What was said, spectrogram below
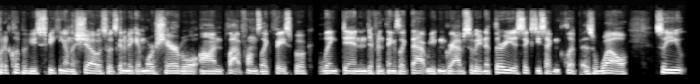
put a clip of you speaking on the show. So it's going to make it more shareable on platforms like Facebook, LinkedIn, and different things like that, where you can grab somebody in a 30 to 60 second clip as well. So you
